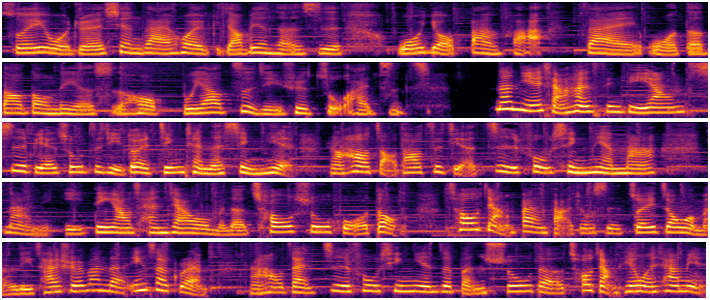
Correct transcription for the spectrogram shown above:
所以我觉得现在会比较变成是我有办法在我得到动力的时候，不要自己去阻碍自己。那你也想和 Cindy 一样识别出自己对金钱的信念，然后找到自己的致富信念吗？那你一定要参加我们的抽书活动。抽奖办法就是追踪我们理财学办的 Instagram，然后在《致富信念》这本书的抽奖天文下面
